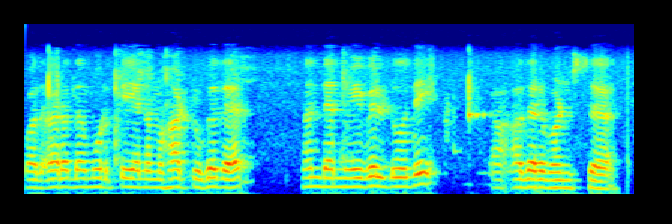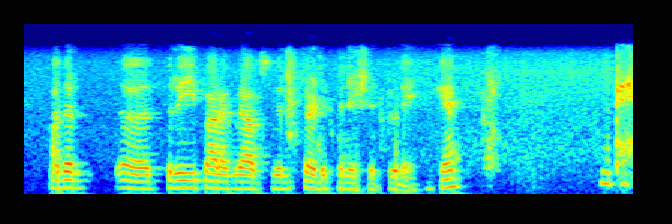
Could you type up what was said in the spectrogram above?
Varadamurti and Namaha together and then we will do the uh, other ones, uh, other uh, three paragraphs we'll try to finish it today. Okay? Okay.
